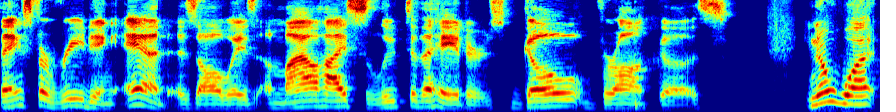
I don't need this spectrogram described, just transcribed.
Thanks for reading. And as always, a mile high salute to the haters. Go Broncos. You know what?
